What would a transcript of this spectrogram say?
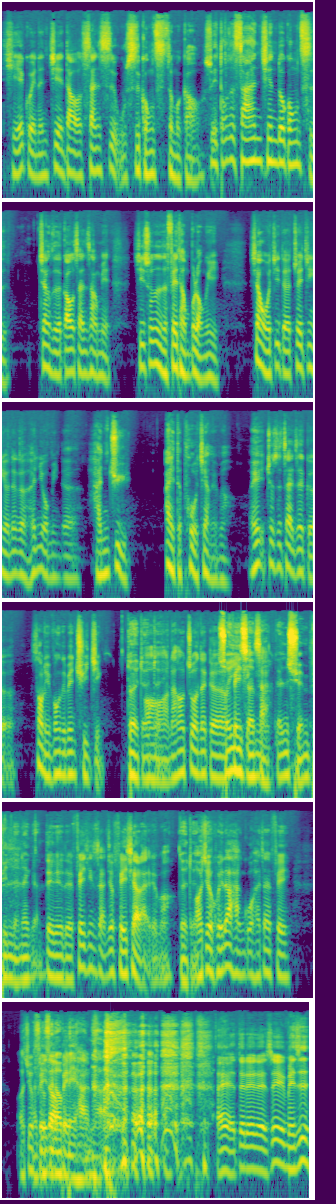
铁轨能建到三四五十公尺这么高，所以都是三千多公尺这样子的高山上面，其实说真的非常不容易。像我记得最近有那个很有名的韩剧《爱的迫降》，有没有？哎，就是在这个少女峰这边取景，对对对，然后做那个飞行伞跟玄彬的那个，对对对，飞行伞就飞下来了嘛，对对，哦，就回到韩国还在飞。就飞到北韩了，哎，对对对，所以每次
